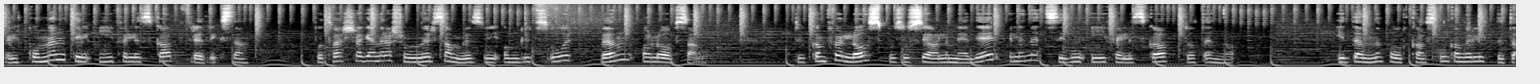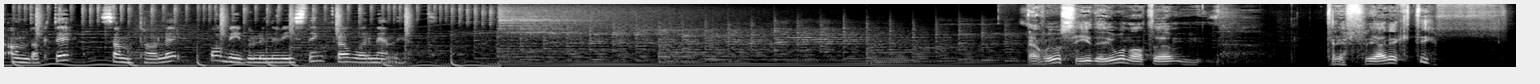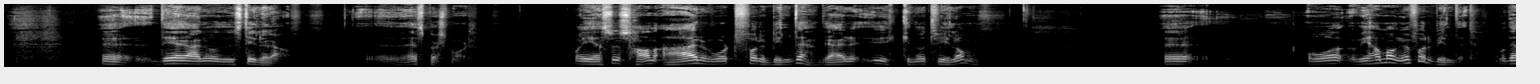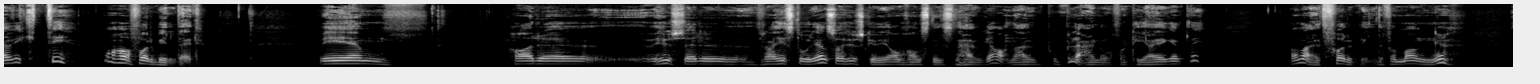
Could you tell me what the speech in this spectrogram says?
Velkommen til I fellesskap Fredrikstad. På tvers av generasjoner samles vi om Guds ord, bønn og lovsang. Du kan følge oss på sosiale medier eller nettsiden ifellesskap.no. I denne podkasten kan du lytte til andakter, samtaler og bibelundervisning fra vår menighet. Jeg får jo si det, Jon, at eh, treffer jeg riktig? Eh, det er noe du stiller av. Eh, et spørsmål. Og Jesus han er vårt forbilde. Det er det ikke noe tvil om. Eh, og vi har mange forbilder, og det er viktig å ha forbilder. Vi har vi husker Fra historien så husker vi om Hans Nilsen Hauge. Han er populær nå for tida, egentlig. Han er et forbilde for mange.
